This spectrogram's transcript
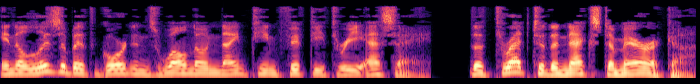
In Elizabeth Gordon's well-known 1953 essay, The Threat to the Next America,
